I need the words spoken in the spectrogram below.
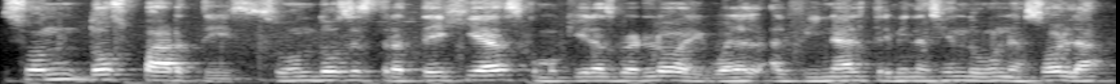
son dos partes, son dos estrategias, como quieras verlo, igual al, al final termina siendo una sola,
